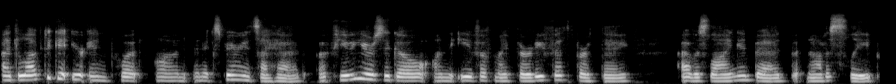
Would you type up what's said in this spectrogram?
i'd love to get your input on an experience i had. A few years ago on the eve of my 35th birthday i was lying in bed but not asleep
